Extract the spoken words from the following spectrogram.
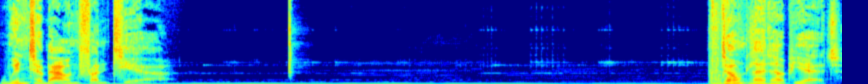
winter-bound frontier. Don't let up yet.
